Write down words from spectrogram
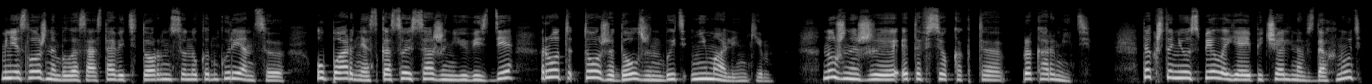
Мне сложно было составить Торнсону конкуренцию. У парня с косой саженью везде рот тоже должен быть немаленьким. Нужно же это все как-то прокормить. Так что не успела я и печально вздохнуть,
